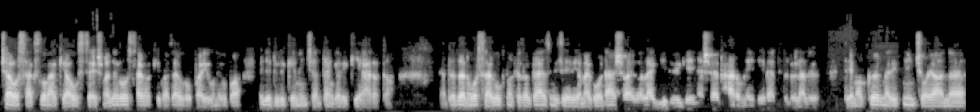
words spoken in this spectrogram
Csehország, Szlovákia, Ausztria és Magyarország, akik az Európai Unióban egyedüliként nincsen tengeri kiárata. Hát ezen országoknak ez a gázmizéria megoldása, ez a legidőigényesebb, három-négy évet elő témakör, mert itt nincs olyan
